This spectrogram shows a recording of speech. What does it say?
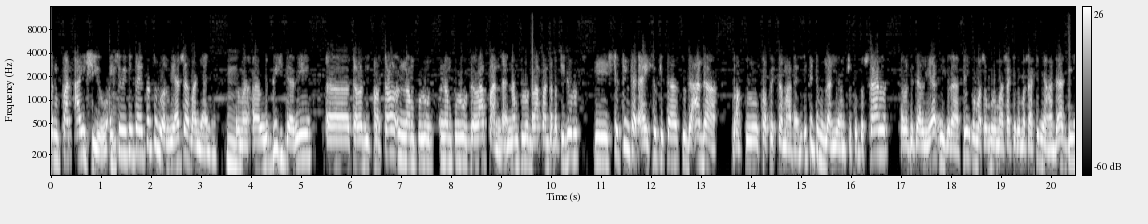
tempat ICU, hmm. ICU kita itu tuh luar biasa banyaknya. Hmm. Uh, lebih dari uh, kalau di total 60 68 68 tempat tidur di setingkat ICU kita sudah ada waktu COVID kemarin. Itu jumlah yang cukup besar kalau kita lihat di grafik rumah rumah sakit rumah sakit yang ada di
